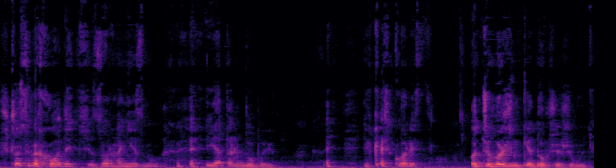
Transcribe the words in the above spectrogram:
щось виходить з організму. Я так думаю. Якась користь. От чого жінки довше живуть?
